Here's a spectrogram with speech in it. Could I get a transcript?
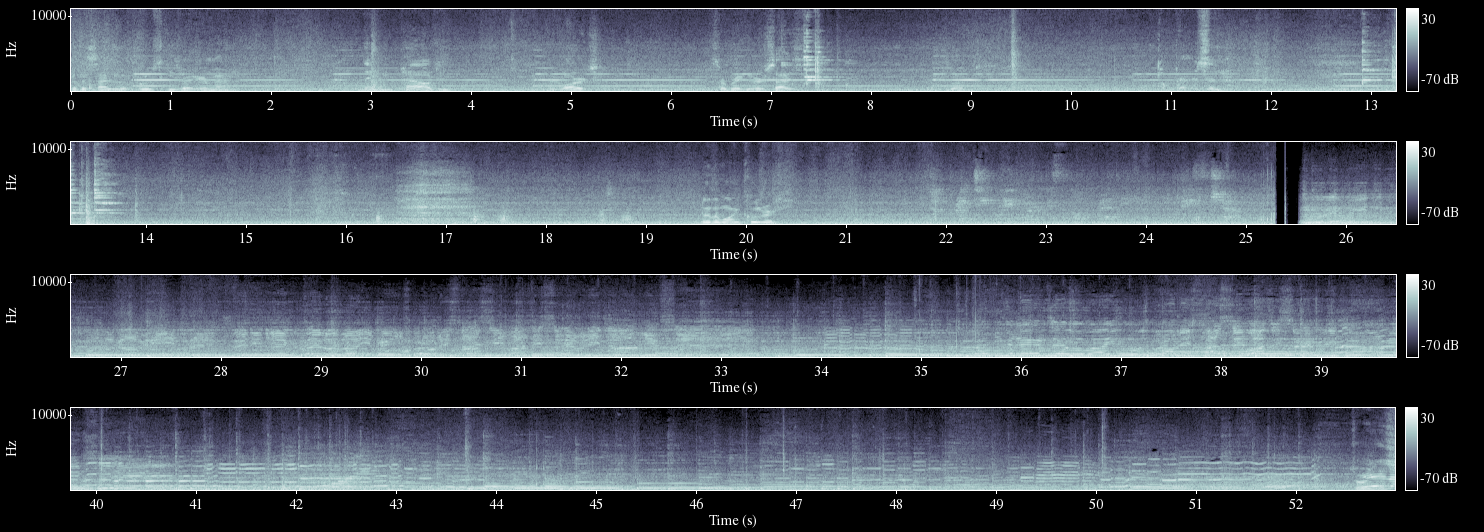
Look at the size of the brewskis right here, man. They be pound and they're large. It's a regular size club comparison. Look at the wine coolers.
